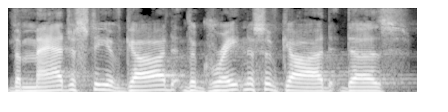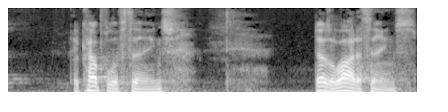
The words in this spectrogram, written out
The majesty of God, the greatness of God does a couple of things, does a lot of things.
